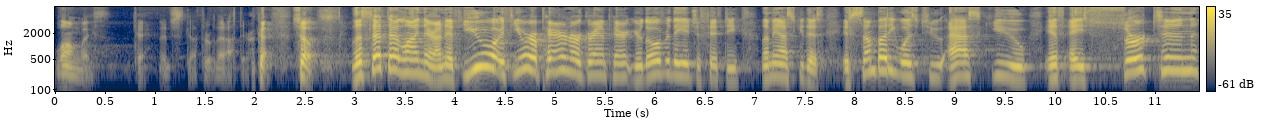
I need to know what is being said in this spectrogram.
Long ways. Okay, I just got to throw that out there. Okay, so let's set that line there. And if you if you're a parent or a grandparent, you're over the age of 50. Let me ask you this: If somebody was to ask you if a certain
